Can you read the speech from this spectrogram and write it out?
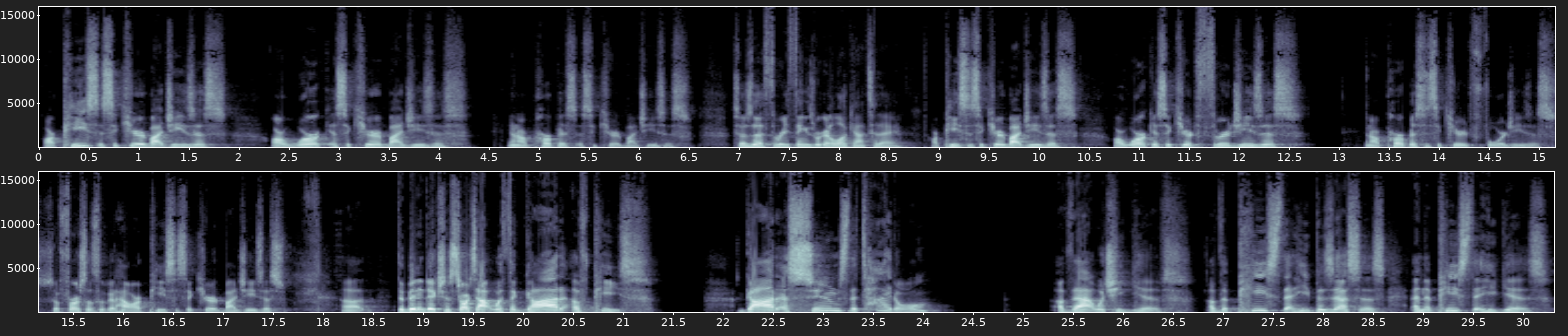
Our peace is secured by Jesus, our work is secured by Jesus, and our purpose is secured by Jesus. So, those are the three things we're going to look at today. Our peace is secured by Jesus, our work is secured through Jesus, and our purpose is secured for Jesus. So, first, let's look at how our peace is secured by Jesus. Uh, the benediction starts out with the God of peace. God assumes the title of that which he gives, of the peace that he possesses and the peace that he gives.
